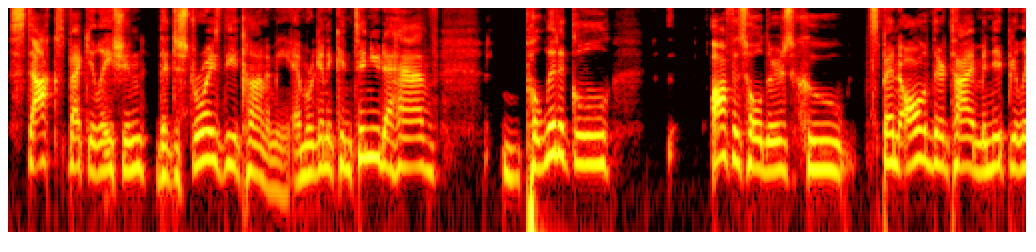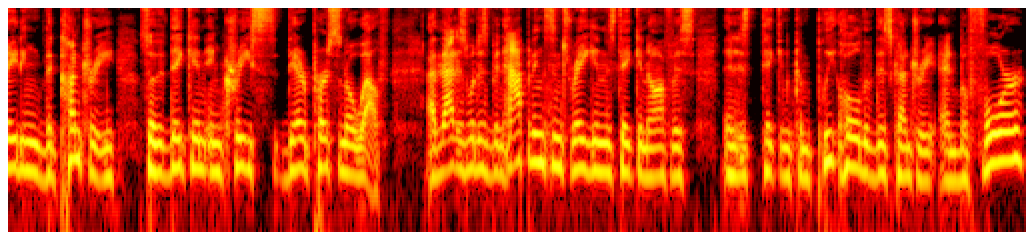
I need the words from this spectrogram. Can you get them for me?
stock speculation that destroys the economy. And we're going to continue to have political office holders who spend all of their time manipulating the country so that they can increase their personal wealth. And that is what has been happening since Reagan has taken office and has taken complete hold of this country. And before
